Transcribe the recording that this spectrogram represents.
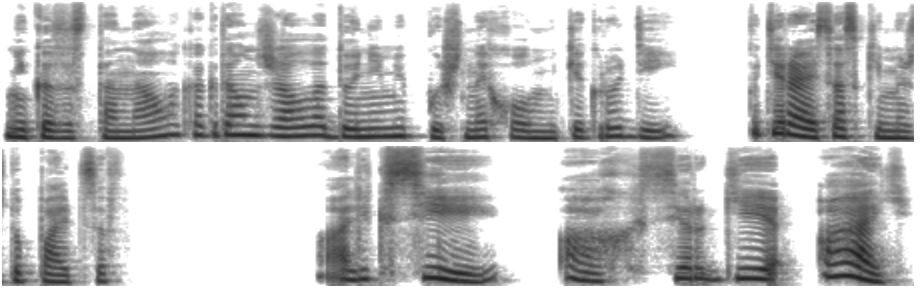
Ника застонала, когда он сжал ладонями пышные холмики грудей, потирая соски между пальцев. «Алексей! Ах, Сергей! Ай!»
